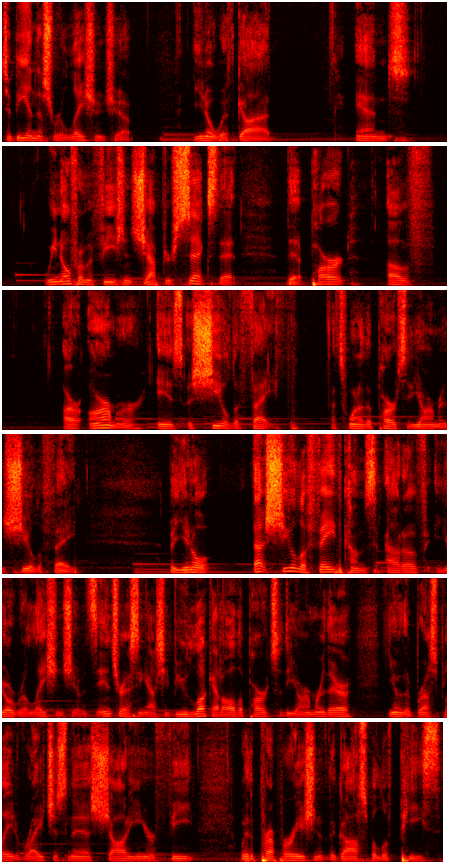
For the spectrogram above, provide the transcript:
to be in this relationship, you know, with God. And we know from Ephesians chapter 6 that, that part of our armor is a shield of faith. That's one of the parts of the armor is shield of faith. But you know, that shield of faith comes out of your relationship. It's interesting, actually, if you look at all the parts of the armor there, you know, the breastplate of righteousness, shodding your feet with the preparation of the gospel of peace.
